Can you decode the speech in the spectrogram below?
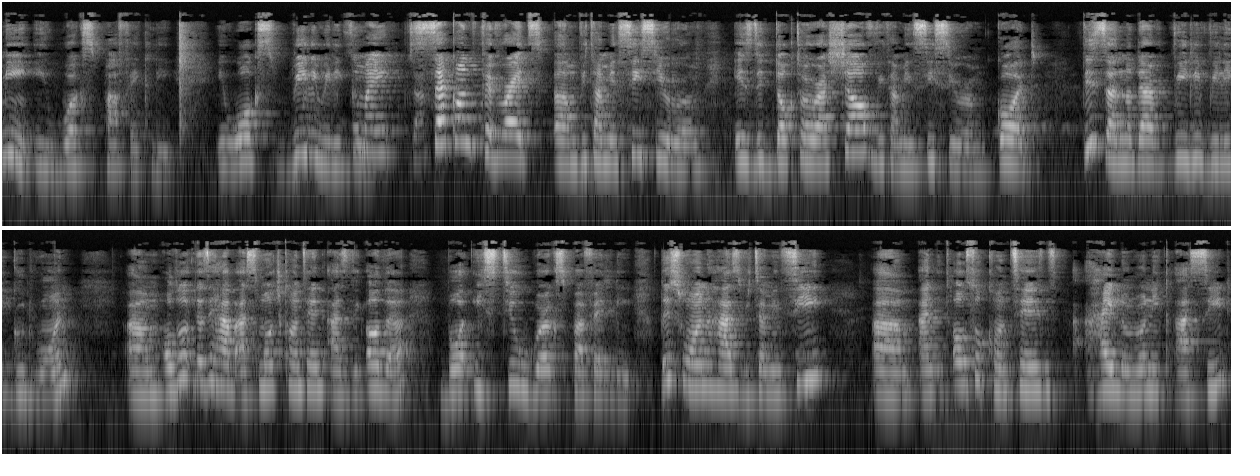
me it works perfectly. It works really really good. so my second favorite um, vitamin c serum is the dr. Rashel vitamin c serum. God this is another really really good one um, although it doesn't have as much content as the other but it still works perfectly. This one has vitamin c um, and it also contains hyaluronic acid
